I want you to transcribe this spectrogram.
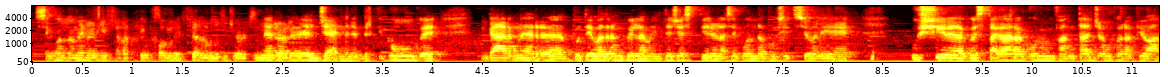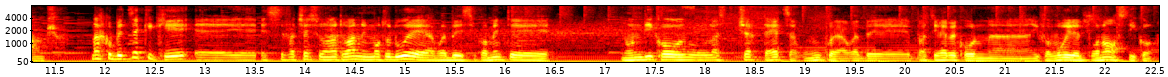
secondo me non gli farà più commettere un errore del genere perché comunque Garner poteva tranquillamente gestire la seconda posizione uscire da questa gara con un vantaggio ancora più ampio. Marco Bezzecchi che eh, se facesse un altro anno in Moto 2 avrebbe sicuramente non dico la certezza, comunque avrebbe, partirebbe con uh, i favori del pronostico,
